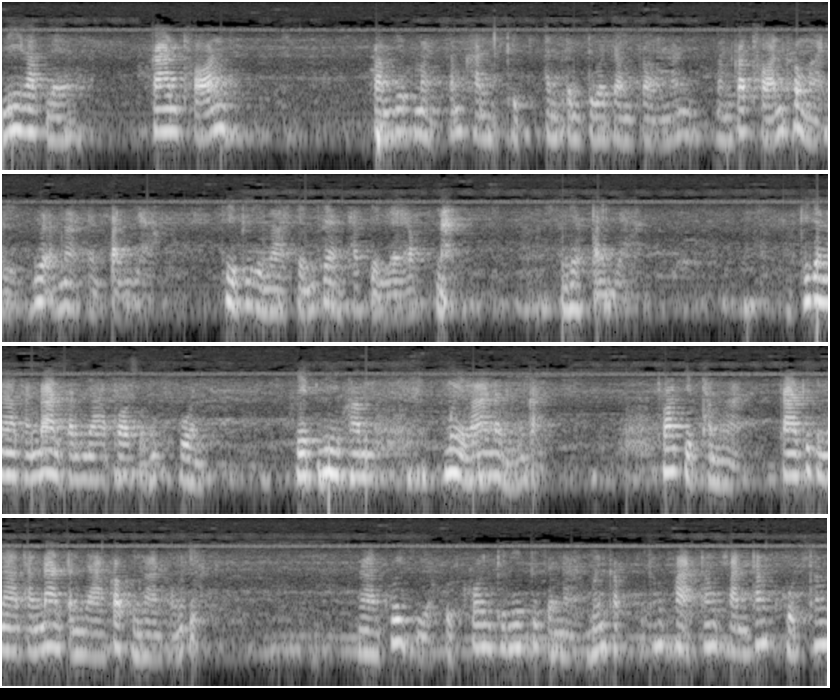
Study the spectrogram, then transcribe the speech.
นี่รับแล้ว การถอน ความยึดมั่นสำคัญผิดอันเป็นตัวจำปลอมนั้น มันก็ถอนเข้ามาเองด้วยอำนาจแห่งปัญญา ที่พิจารณาเห็นแจ้งชัดเจนแล้วนะเรียกปัญญา พิจารณาทางด้านปัญญาพอสมควรจิตมีความเมื่อยล้าได้เหมือนกัน เพราะจิตทำงาน การพิจารณาทางด้านปัญญาก็คืองานของจิต งานคุยเกี่ยวขุดค้นพินิจพิจารณาเหมือนกับทั้งฟาดทั้งฟันทั้งขุดทั้ง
